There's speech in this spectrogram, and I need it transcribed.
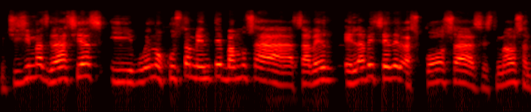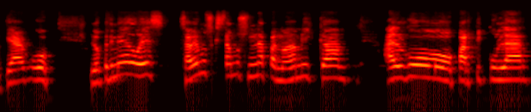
Muchísimas gracias. Y bueno, justamente vamos a saber el ABC de las cosas, estimado Santiago. Lo primero es, sabemos que estamos en una panorámica algo particular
